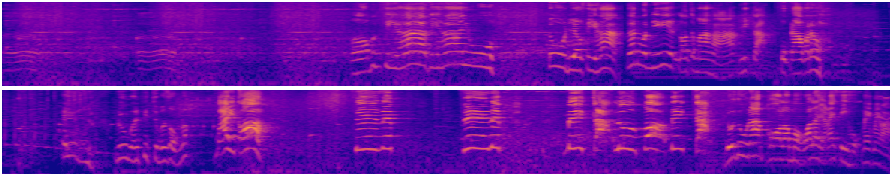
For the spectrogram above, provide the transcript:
เออเอออ๋อเพิ่งสี่ห้าสี่ห้าอยู่ ตู้เดียวสี่ห้างั้นวันนี้เราจะมาหามิกะหกดาวกันได้ปะเอ้ดูดูเหมือนผิดจุดประสงค์เนาะไปต่อสี่สิบสี่สิบมิกะลูกพ่อมิกะ ดูดูนะ พอเราบอกว่าเราอยากได้สี่หกแม่งไม่มา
